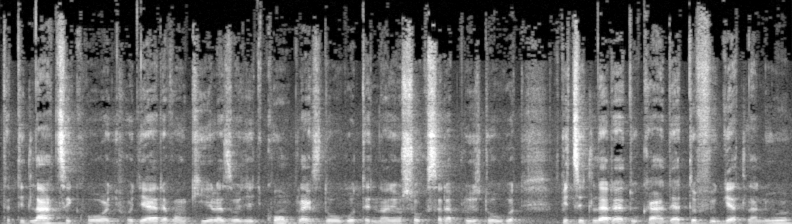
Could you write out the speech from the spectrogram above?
Tehát itt látszik, hogy, hogy erre van kiélezve, hogy egy komplex dolgot, egy nagyon sok szereplős dolgot picit leredukál, de ettől függetlenül,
